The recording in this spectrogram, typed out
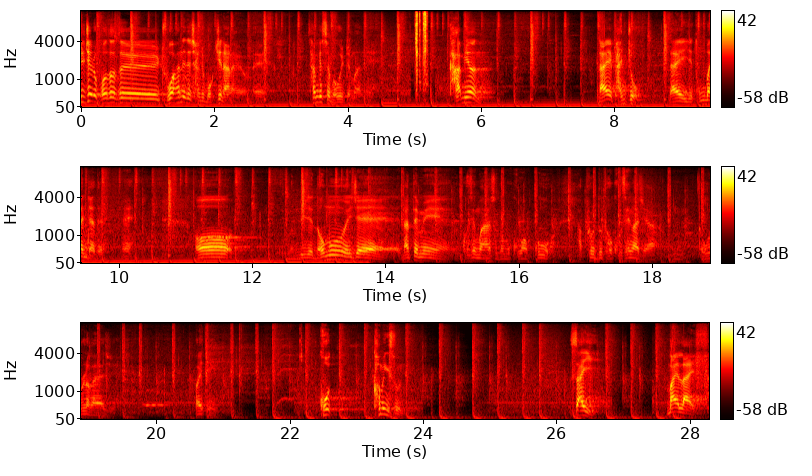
실제로 버섯을 좋아하는데 자주 먹진 않아요 네. 삼겹살 먹을 때만 네. 가면 나의 반쪽, 나의 이제 동반자들. 예. 어 이제 너무 이제 나 때문에 고생 많아서 너무 고맙고 앞으로도 더 고생하자. 음, 더 올라가야지. 파이팅. 곧 커밍 순. 싸이. My life.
